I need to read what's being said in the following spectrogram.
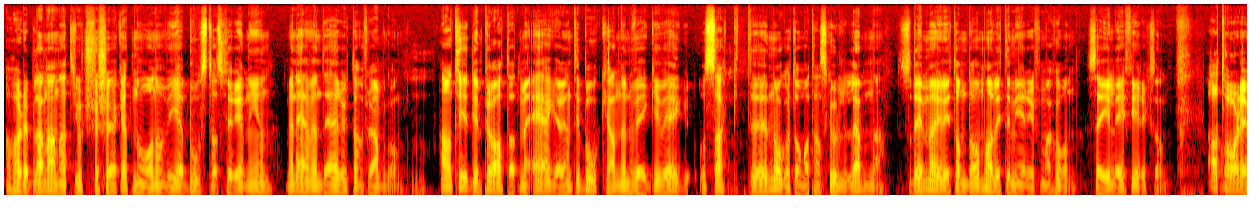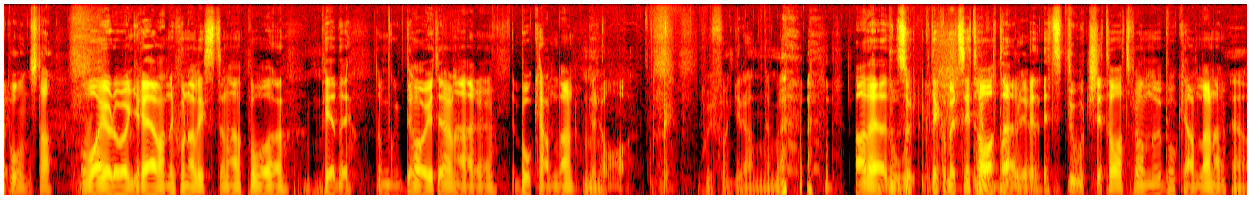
har det bland annat gjorts försök att nå honom via bostadsföreningen, men även där utan framgång. Han har tydligen pratat med ägaren till bokhandeln vägg i vägg och sagt eh, något om att han skulle lämna. Så det är möjligt om de har lite mer information, säger Leif Eriksson. Jag tar det på onsdag. Och vad gör då de grävande journalisterna på PD? De drar ju till den här eh, bokhandlaren. Mm. Bra. Bor ju fan granne med. Ja, det, så, det kommer ett citat Jobbar här. bredvid. Ett stort citat från bokhandlaren här. Ja.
